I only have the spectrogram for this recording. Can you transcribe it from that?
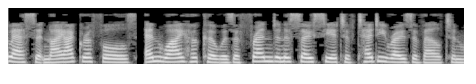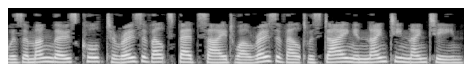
U.S. at Niagara Falls. N.Y. Hooker was a friend and associate of Teddy Roosevelt and was among those called to Roosevelt's bedside while Roosevelt was dying in 1919.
